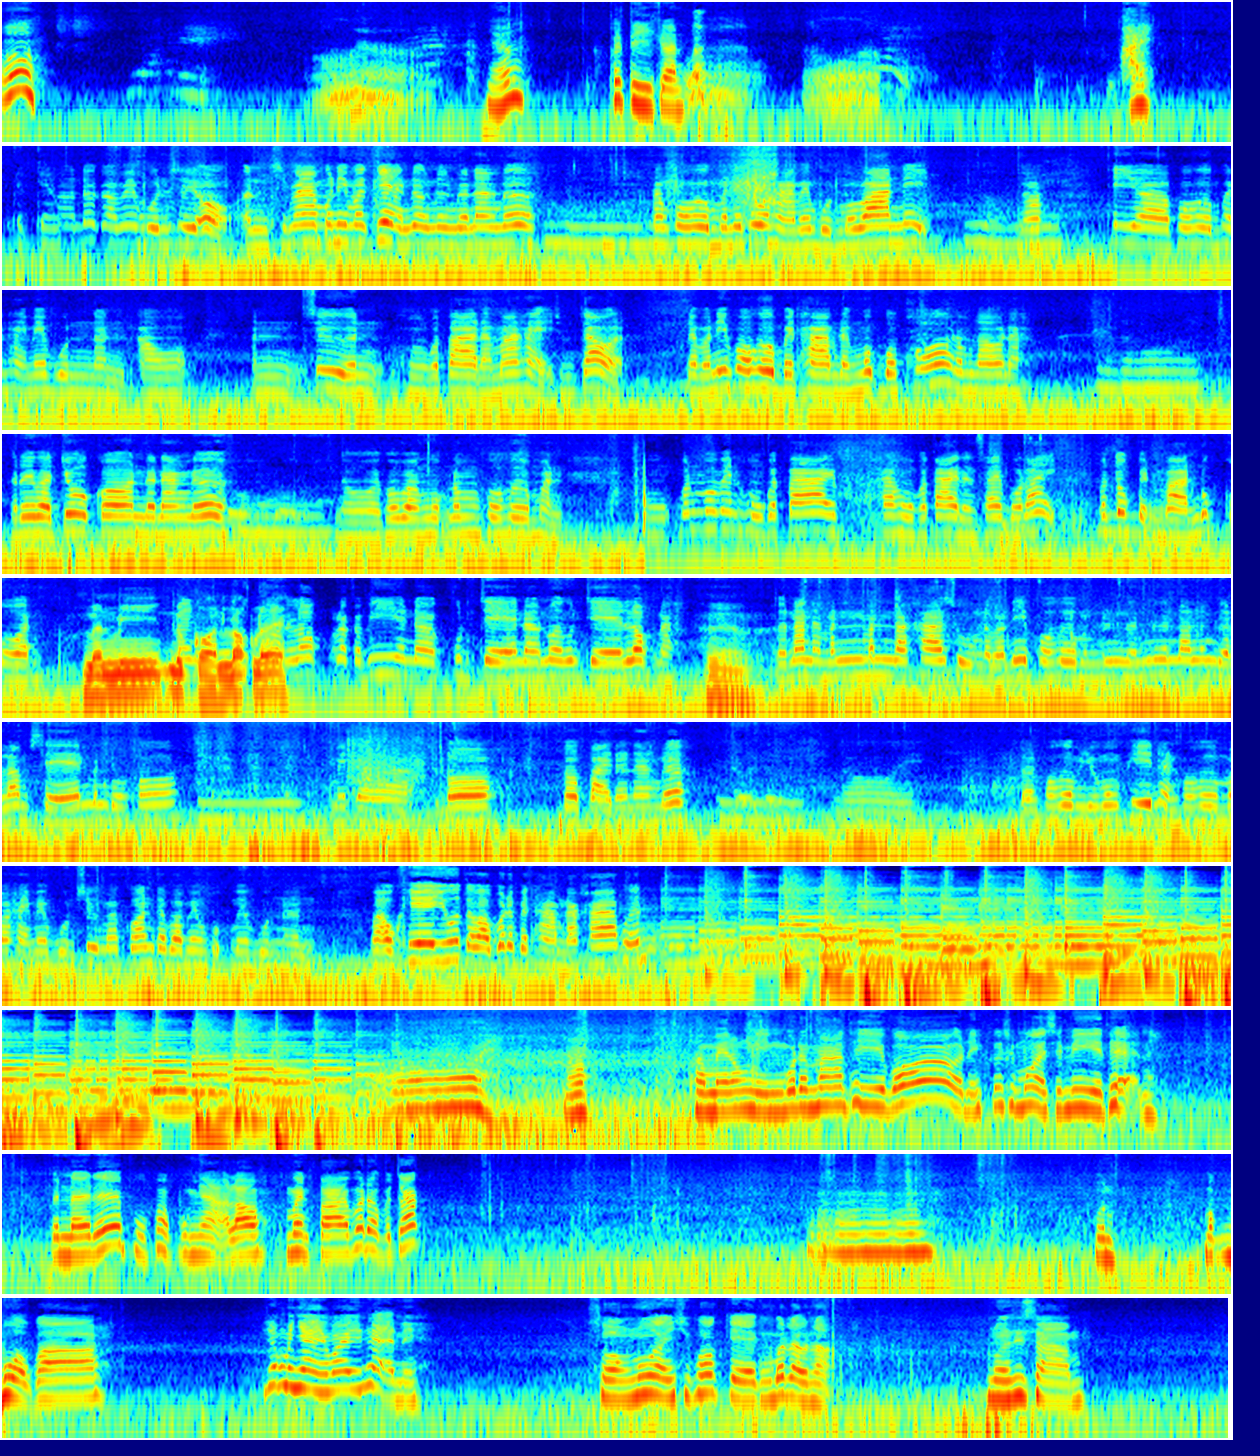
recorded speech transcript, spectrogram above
เออยังไปตีกันไปกระเจ้าเด้อกับแม่บุญสิออก อันสิมามื้อนี้มาแจ้งเรื่องหนึงเด้อนางเด้อทางพ่อเฮิมเพิ่นได้โทรหาแม่บุญเมื่อวานนี่เนาะที่เอ่อพ่อเฮิมเพิ่นให้แม่บุญนั่นเอา อันชื่ออันหูกระตายน่ะมาให้ชุมเจ้าน่ะแต่วันนี้พ่อเฮิมไปถามแต่งบบ่พอนำเราน่ะโดยก็เลยว่าโจ้ก่อนเด้อนางเด้อ โดยโดยเพราะว่างบน้ำพ่อเฮิมหันหูมันบ่แม่นหูกระต่ายถ้าหูกระต่ายนั่นใส่บ่ได้ มันต้องเป็นบานลูกกรมันมีลูกกรล็อกเลยลูกรล็อกแล้วก็มีอันน่ะกุญแจนะหน่วยกุญแจล็อกนะเออตัวนั้นน่ะมันมันราคาสูงแต่วันนี้พอเฮอมันเงินเงินด้านเดือนล่ำแสนมันบ่พอไม่แต่ว่ารอต่อไปเด้อนางเด้อโดยโดยตอนพอเฮิมอยู่เมืองพีนหันพอเฮิมว่าให้แม่บุญซื้อมาก่อนแต่ว่าแม่แม่บุญนั่น ว่าโอเคอยู่แต่ว่าบ่ได้ไปถามราคาเพิ่นโอ้ยเนาะทางแม่น้องนิงบ่ได้มาทีบ่นี่คือชิมวยสิมีแท้นี่เป็นไดเด้ผู้พักปุญญาเราแม่นตายบ่ได้ประจักคุณมักบวกว่ายังไม่ใหญ่ไว้แท้นี่ สองหน่วยเฉพาะแกงบ่แล้วน่ะ หน่วยที่สาม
